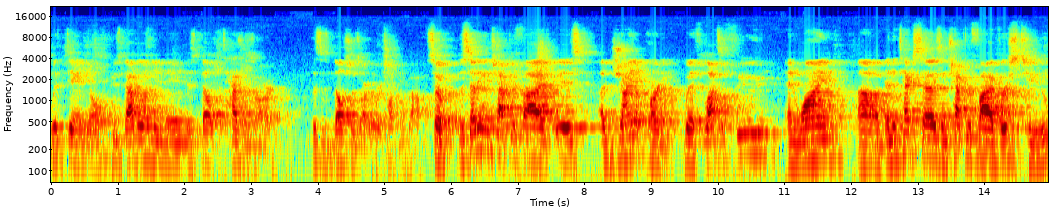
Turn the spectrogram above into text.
with Daniel, whose Babylonian name is Belteshazzar. This is Belshazzar that we're talking about. So, the setting in chapter 5 is a giant party with lots of food and wine. Um, and the text says in chapter 5, verse 2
